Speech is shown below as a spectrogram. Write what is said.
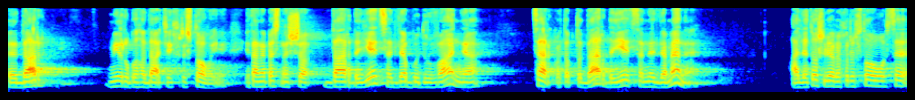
е, дар міру благодаті Христової. І там написано, що дар дається для будування церкви. Тобто дар дається не для мене, а для того, щоб я використовував це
